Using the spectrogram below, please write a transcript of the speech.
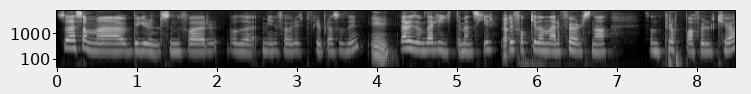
Så det er samme begrunnelsen for både min favorittflyplass og din? Mm. Det er liksom, det er lite mennesker. Ja. Du får ikke den der følelsen av sånn proppa full kø.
